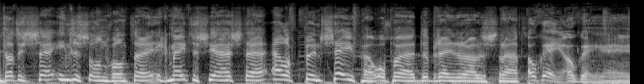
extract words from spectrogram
Dat is uh, in de zon, want uh, ik meet dus juist uh, 11,7 op uh, de Brederode straat. Oké, okay, oké. Okay.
